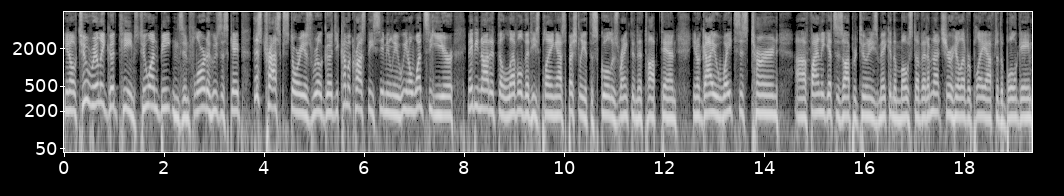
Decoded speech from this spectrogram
you know two really good teams, two unbeaten's in Florida who's escaped. This Trask story is real good. You come across these seemingly you know once a year, maybe not at the level that he's playing at, especially at the school who's ranked in the top ten. You know, guy who waits his turn, uh, finally gets his opportunity. He's making the most of it. I'm not sure he'll ever play after the bowl game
